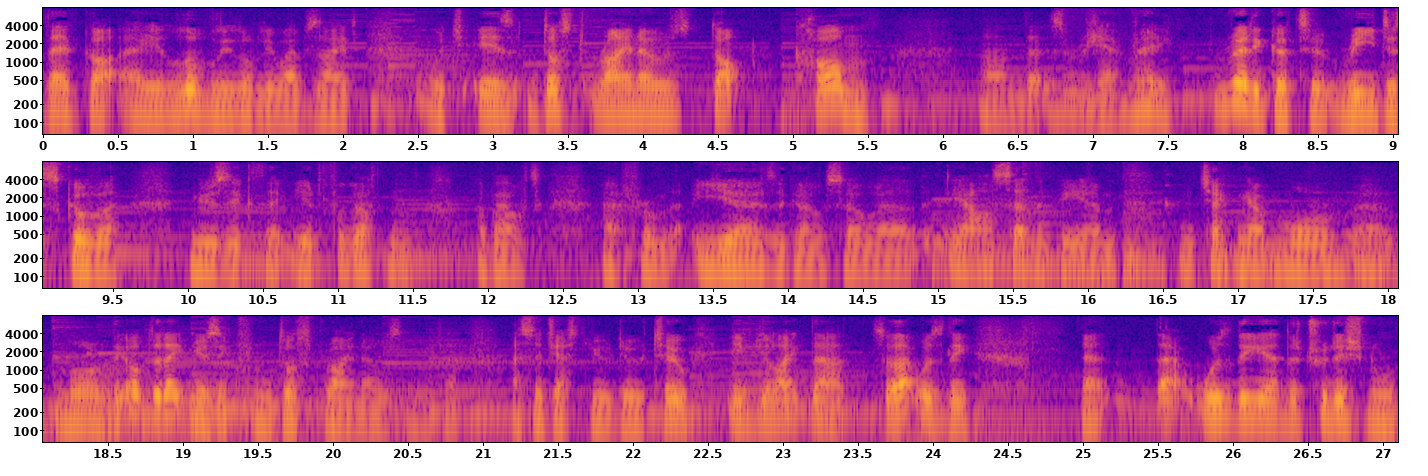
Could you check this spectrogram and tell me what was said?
they've got a lovely, lovely website which is dustrhinos.com. And it's yeah, really, really good to rediscover music that you'd forgotten about uh, from years ago. So uh, yeah, I'll certainly be um, checking out more uh, more of the up to date music from Dust Rhinos, and uh, I suggest you do too if you like that. So that was the uh, that was the uh, the traditional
